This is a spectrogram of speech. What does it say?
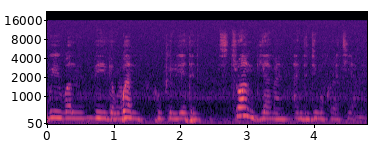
We will be the one who created strong Yemen and the democrat Yemen.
